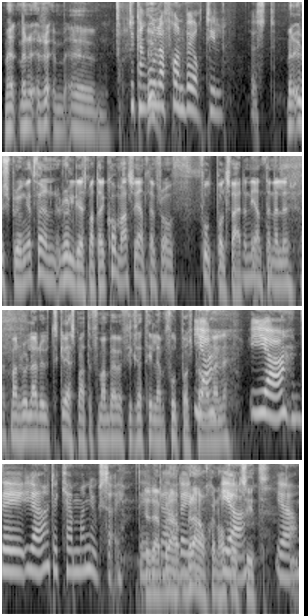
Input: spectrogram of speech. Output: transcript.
Men, men, eh, Du kan rulla från vår till höst. men ursprunget för en rullgräsmatta kommer alltså egentligen från fotbollsvärlden egentligen? Eller att man rullar ut gräsmattor för man behöver fixa till en fotbollsplan? Ja, Eller? ja, det, ja, det kan man nog säga. Det, Det där ju bran- det branschen har ja, fått sitt. Ja.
